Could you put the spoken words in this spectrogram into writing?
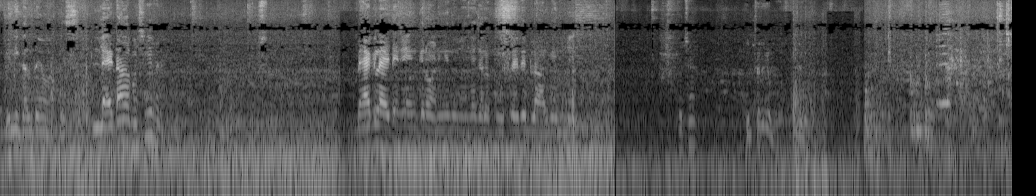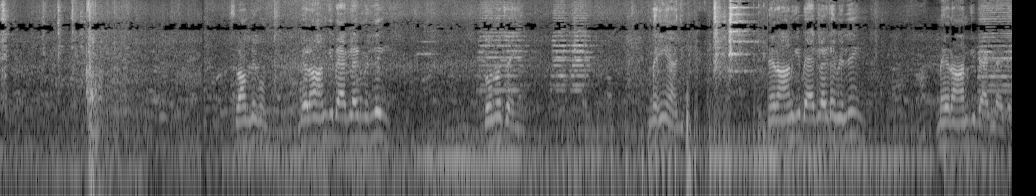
अभी निकलते हैं वापस। लाइटा का पूछिए फिर? बैक लाइटें चेंज करवानी है तो मैंने चलो पूछ रहे थे बिलाल के मुझे। पूछा उतर के बोल। सलामकुम मेरा आन की बैक लाइट मिल जाएगी? दोनों चाहिए। नहीं है जी। मेहरान की बैक लाइटें मिल जाएँगी? मेहरान की बैक लाइटें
